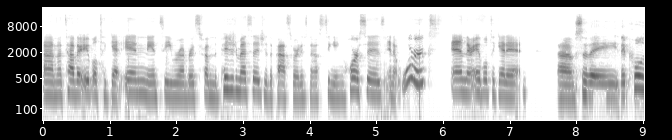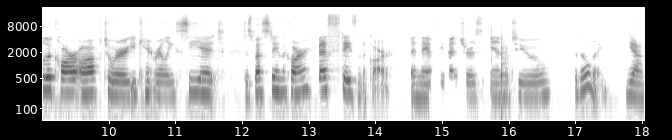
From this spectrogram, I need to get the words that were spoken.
Um, that's how they're able to get in. Nancy remembers from the pigeon message that the password is now singing horses, and it works, and they're able to get in. Um, so they they pull the car off to where you can't really see it. Does Bess stay in the car? Bess stays in the car. And Nancy ventures into the building. Yeah.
